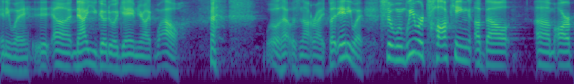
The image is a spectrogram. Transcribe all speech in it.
anyway, uh, now you go to a game and you're like, wow, whoa, that was not right. But anyway, so when we were talking about um, our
